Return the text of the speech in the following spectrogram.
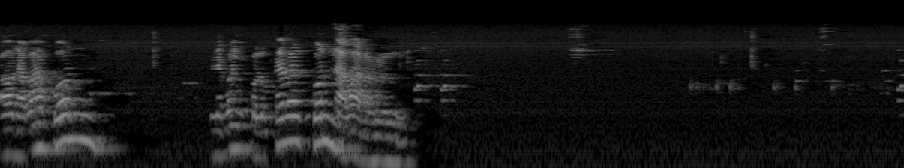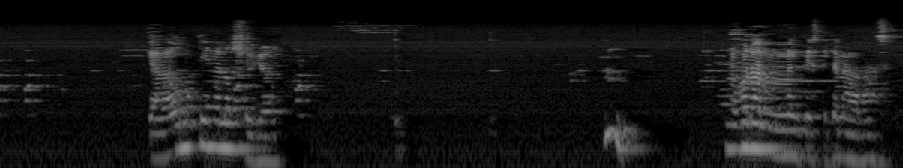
ahora va con... Le voy a colocar con Navarro. Cada uno tiene lo suyo. Hmm. Mejor armamentística nada más.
